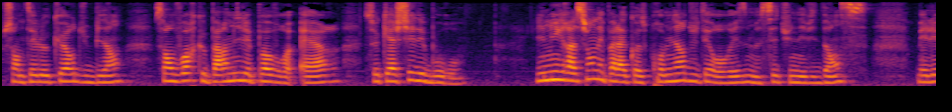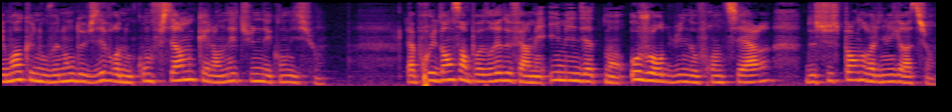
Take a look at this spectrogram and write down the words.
chantait le cœur du bien, sans voir que parmi les pauvres airs se cachaient des bourreaux. L'immigration n'est pas la cause première du terrorisme, c'est une évidence, mais les mois que nous venons de vivre nous confirment qu'elle en est une des conditions. La prudence imposerait de fermer immédiatement aujourd'hui nos frontières, de suspendre l'immigration,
